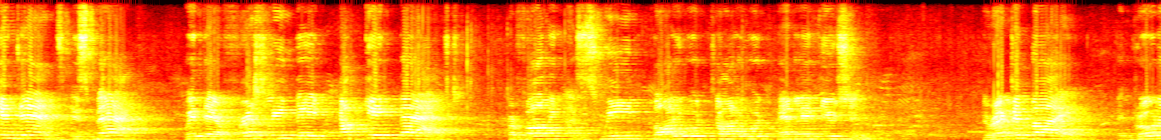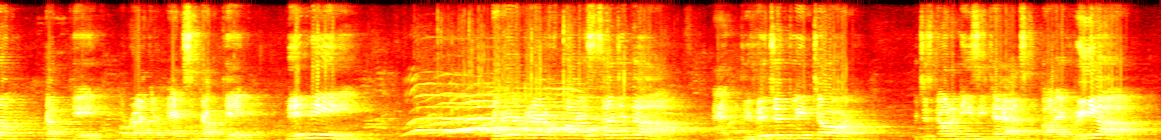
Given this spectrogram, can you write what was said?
Can Dance is back with their freshly made cupcake badge, performing a sweet Bollywood Tollywood medley fusion. Directed by the grown-up cupcake, or rather ex-cupcake, Ninni. Choreographed by Sajida and diligently taught, which is not an easy task, by Ria.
